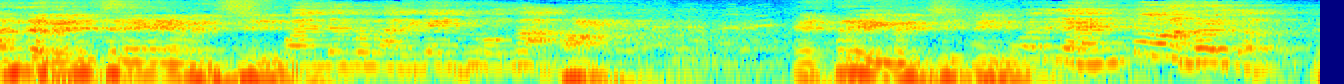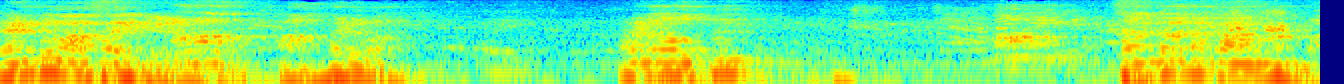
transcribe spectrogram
എന്റെ വെളിച്ചൻ എങ്ങനെ മരിച്ചത് എത്രയായി മരിച്ചിട്ട്? രണ്ട് മാസമായിട്ട്. ആ. അവിടെ നോക്ക്. ചന്ദ്രനെ കാണുന്നുണ്ടോ.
